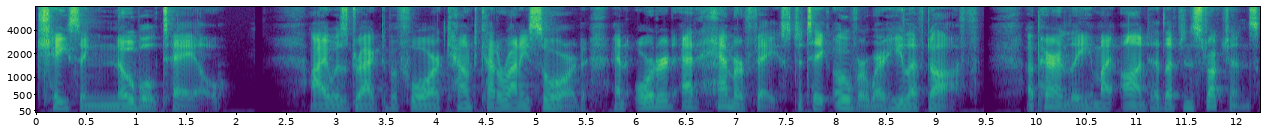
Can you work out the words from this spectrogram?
chasing noble tail. I was dragged before Count Caterani's sword and ordered at Hammerface to take over where he left off. Apparently, my aunt had left instructions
